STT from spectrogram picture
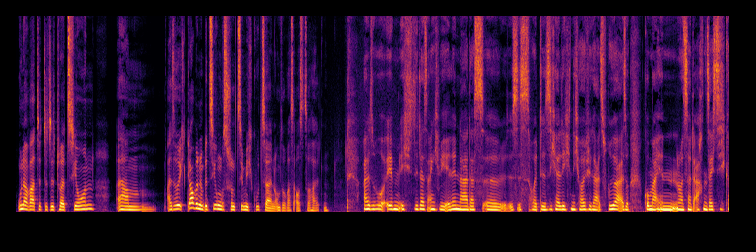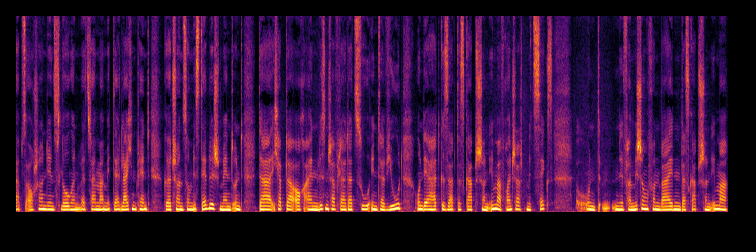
unerwartete Situationen. Ähm, also ich glaube, eine Beziehung muss schon ziemlich gut sein, um sowas auszuhalten. Also eben, ich sehe das eigentlich wie Elena, dass äh, es ist heute sicherlich nicht häufiger als früher. Also guck mal, in 1968 gab es auch schon den Slogan, wer zweimal mit der gleichen pennt, gehört schon zum Establishment. Und da, ich habe da auch einen Wissenschaftler dazu interviewt und er hat gesagt, das gab es schon immer, Freundschaft mit Sex und eine Vermischung von beiden, das gab es schon immer.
